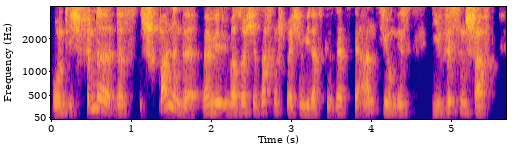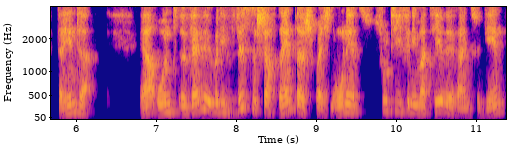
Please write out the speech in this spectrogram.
Und ich finde, das Spannende, wenn wir über solche Sachen sprechen wie das Gesetz der Anziehung, ist die Wissenschaft dahinter. Ja, und äh, wenn wir über die Wissenschaft dahinter sprechen, ohne jetzt zu tief in die Materie reinzugehen,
